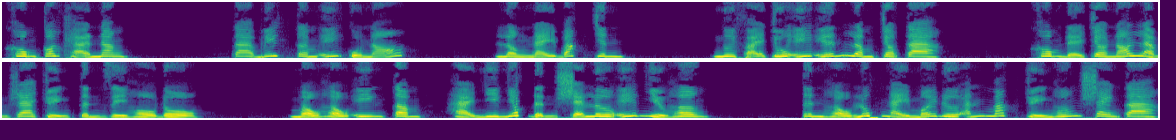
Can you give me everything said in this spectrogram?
Không có khả năng. Ta biết tâm ý của nó. Lần này bắt chinh. Ngươi phải chú ý Yến Lâm cho ta. Không để cho nó làm ra chuyện tình gì hồ đồ. Mẫu hậu yên tâm, hà Nhi nhất định sẽ lưu ý nhiều hơn. Tinh hậu lúc này mới đưa ánh mắt chuyển hướng sang ta.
